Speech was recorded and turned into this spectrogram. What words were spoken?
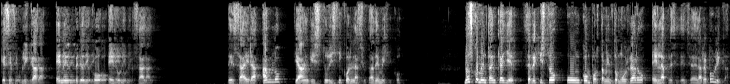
que se publica en el periódico El Universal. De Zaira AMLO, tianguis turístico en la Ciudad de México. Nos comentan que ayer se registró un comportamiento muy raro en la presidencia de la República.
